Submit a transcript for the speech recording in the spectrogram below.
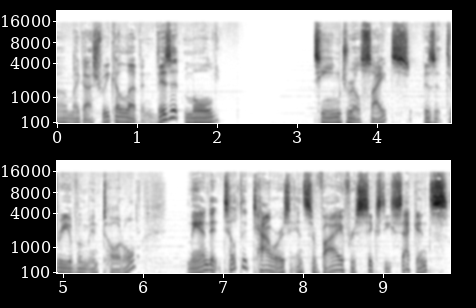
Oh my gosh, week 11. Visit mold team drill sites. Visit three of them in total. Land at tilted towers and survive for 60 seconds.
